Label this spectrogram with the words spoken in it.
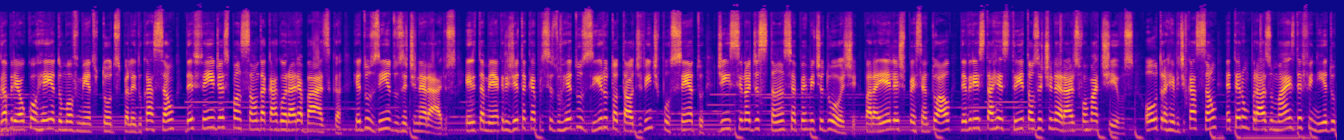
Gabriel Correia, do movimento Todos pela Educação, defende a expansão da carga horária básica, reduzindo os itinerários. Ele também acredita que é preciso reduzir o total de 20% de ensino à distância permitido hoje. Para ele, este percentual deveria estar restrito aos itinerários formativos. Outra reivindicação é ter um prazo mais definido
